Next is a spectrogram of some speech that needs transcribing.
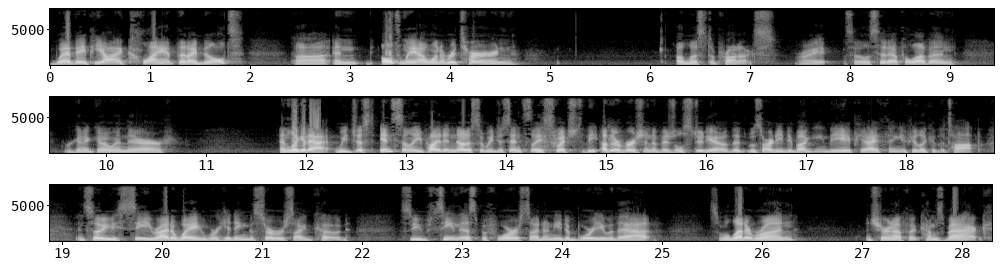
web API client that I built, uh, and ultimately I want to return a list of products right? So let's hit F11. We're going to go in there. And look at that. We just instantly, you probably didn't notice it, we just instantly switched to the other version of Visual Studio that was already debugging, the API thing, if you look at the top. And so you see right away we're hitting the server-side code. So you've seen this before, so I don't need to bore you with that. So we'll let it run. And sure enough, it comes back.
